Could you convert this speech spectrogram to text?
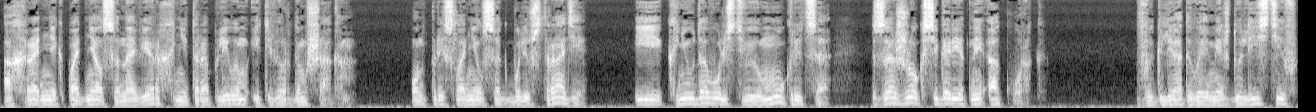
Охранник поднялся наверх неторопливым и твердым шагом. Он прислонился к балюстраде и, к неудовольствию мокрица, зажег сигаретный окурок. Выглядывая между листьев,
